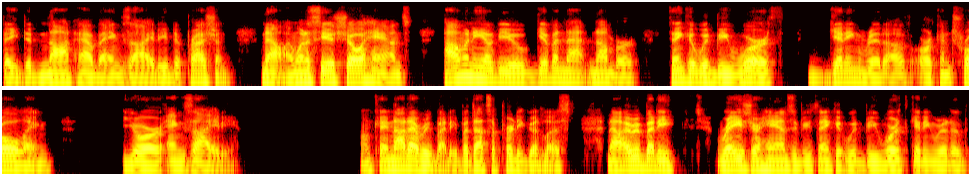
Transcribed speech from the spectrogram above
they did not have anxiety depression. Now, I want to see a show of hands. How many of you, given that number, think it would be worth getting rid of or controlling your anxiety? Okay, not everybody, but that's a pretty good list. Now, everybody, raise your hands if you think it would be worth getting rid of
